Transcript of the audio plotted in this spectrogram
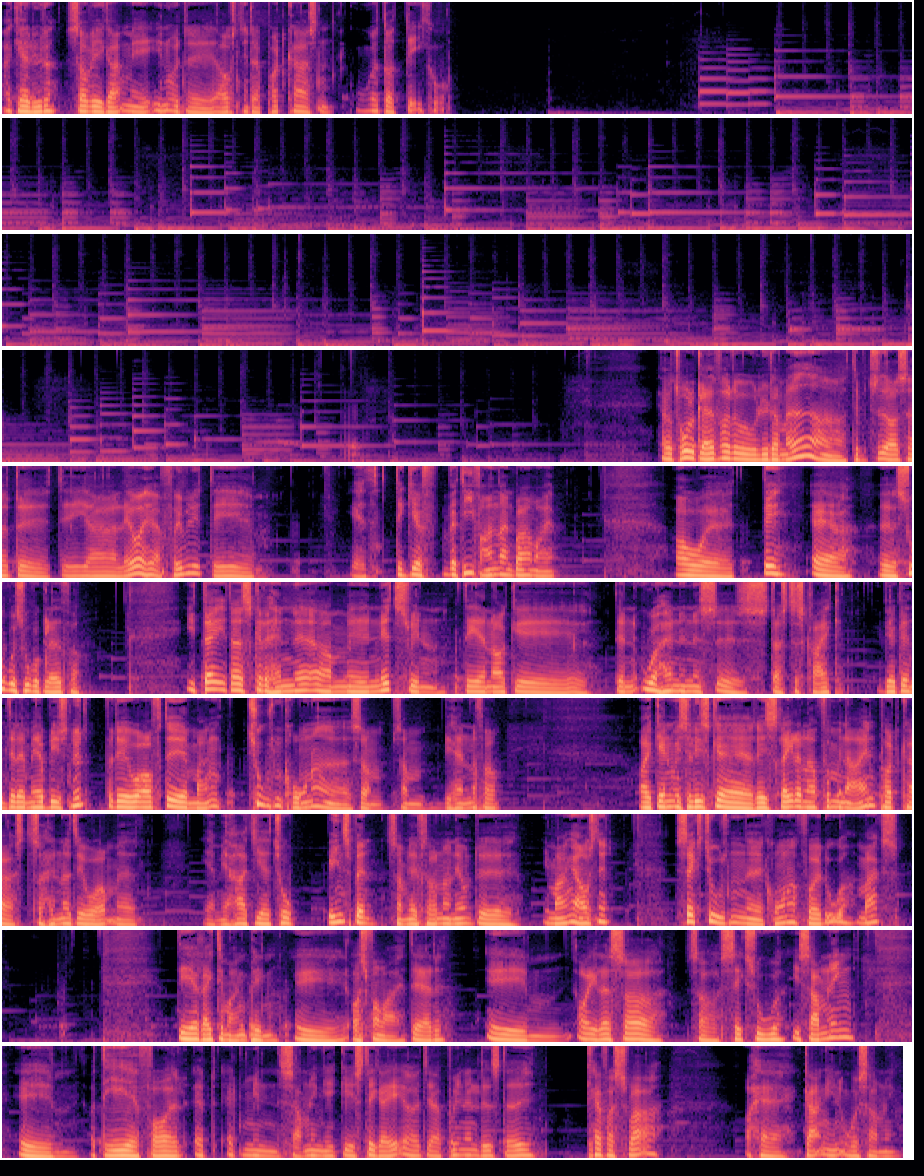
Hej kære lytter, så er vi i gang med endnu et øh, afsnit af podcasten ure.dk. er utrolig glad for, at du lytter med, og det betyder også, at øh, det, jeg laver her frivilligt, det, øh, ja, det giver værdi for andre end bare mig. Og øh, det er jeg øh, super, super glad for. I dag der skal det handle om øh, netsvindel. Det er nok øh, den urhandlendes øh, største skræk. Virkelig det der med at blive snydt, for det er jo ofte mange tusind kroner, øh, som, som vi handler for. Og igen, hvis jeg lige skal rise reglerne op for min egen podcast, så handler det jo om, at jamen, jeg har de her to benspænd, som jeg efterhånden har nævnt øh, i mange afsnit. 6.000 øh, kroner for et ur, max. Det er rigtig mange penge, øh, også for mig, det er det. Øh, og ellers så, så 6 uger i samlingen. Øh, og det er for, at, at, at min samling ikke øh, stikker af, og at jeg på en eller anden led stadig kan forsvare at have gang i en ursamling.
